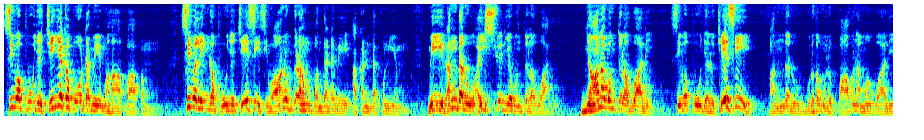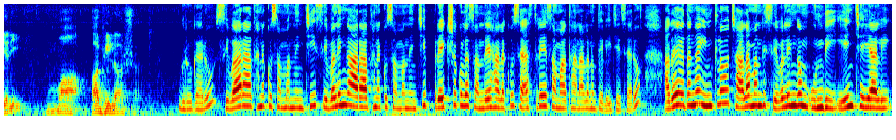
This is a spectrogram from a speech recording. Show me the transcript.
శివ పూజ చెయ్యకపోవటమే మహాపాపం. శివలింగ పూజ చేసి శివానుగ్రహం పొందడమే అఖండ పుణ్యం. మీరందరూ ఐశ్వర్యవంతులవ్వాలి జ్ఞానవంతులు అవ్వాలి శివ పూజలు చేసి అందరూ గృహములు పావనమవ్వాలి అని మా అభిలాష. గురుగారు శివారాధనకు సంబంధించి శివలింగ ఆరాధనకు సంబంధించి ప్రేక్షకుల సందేహాలకు శాస్త్రీయ సమాధానాలను తెలియజేశారు. అదేవిధంగా ఇంట్లో చాలామంది శివలింగం ఉంది ఏం చేయాలి?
